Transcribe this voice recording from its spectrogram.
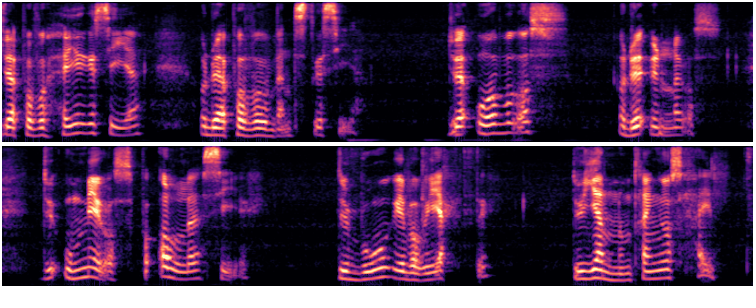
Du er på vår høyre side, og du er på vår venstre side. Du er over oss, og du er under oss. Du omgir oss på alle sider. Du bor i våre hjerter. Du gjennomtrenger oss helt.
